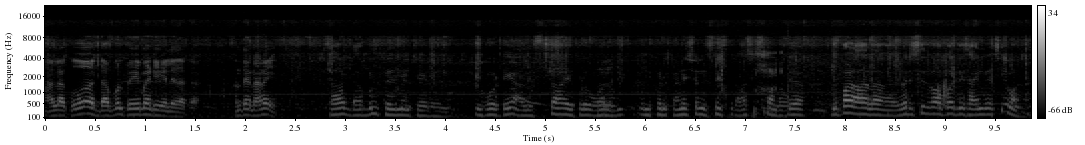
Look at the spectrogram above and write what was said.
వాళ్ళకు డబ్బులు పేమెంట్ ఇవ్వలేదట అంతేనా సార్ డబ్బులు పేమెంట్ చేయలేదు. ఇంకోటి వాళ్ళు ఇస్తా ఇప్పుడు వాళ్ళు కొన్ని కొన్ని కండిషన్ ఇస్తే రాసిస్తాను. ఇప్పుడు వాళ్ళ ఎవరి స్థితి బాపతి సైన్ చేసి ఇవ్వండి.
